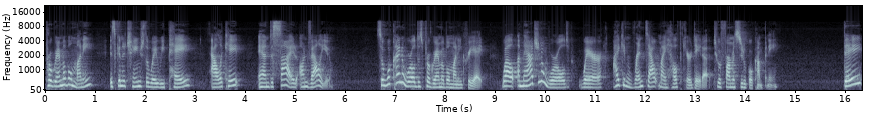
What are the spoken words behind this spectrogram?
Programmable money is going to change the way we pay, allocate, and decide on value. So, what kind of world does programmable money create? Well, imagine a world where I can rent out my healthcare data to a pharmaceutical company. They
